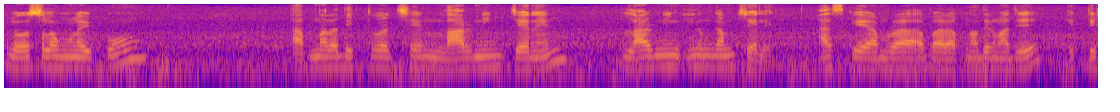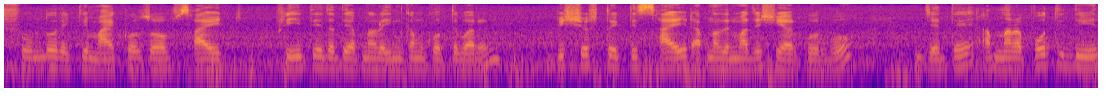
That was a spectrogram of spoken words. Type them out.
হ্যালো, আসসালামু আলাইকুম। আপনারা দেখতে পাচ্ছেন learning channel, learning income channel. আজকে আমরা আবার আপনাদের মাঝে একটি সুন্দর একটি মাইক্রোসফট সাইট ফ্রিতে যাতে আপনারা ইনকাম করতে পারেন, বিশ্বস্ত একটি সাইট আপনাদের মাঝে শেয়ার করব, যাতে আপনারা প্রতিদিন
